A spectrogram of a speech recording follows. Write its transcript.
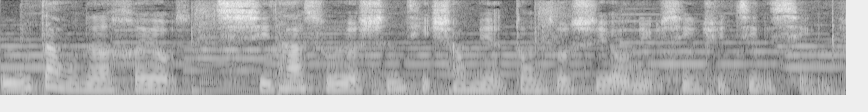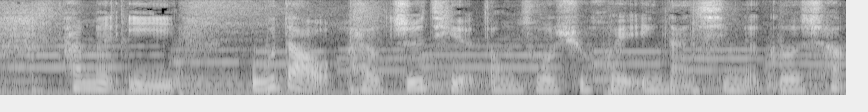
舞蹈呢和有其他所有身体上面的动作是由女性去进行，他们以舞蹈还有肢体的动作去回应男性的歌唱。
